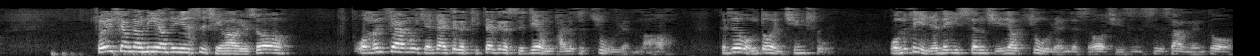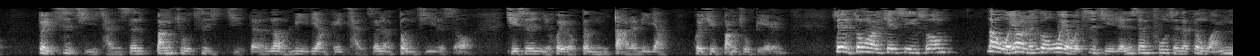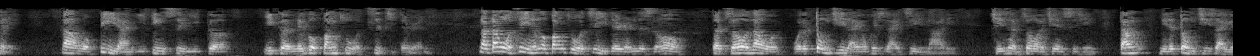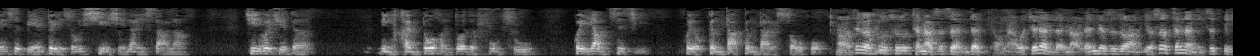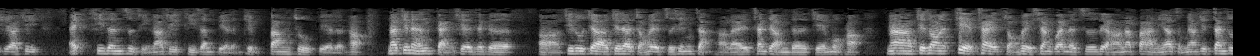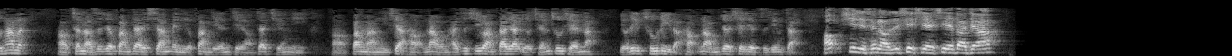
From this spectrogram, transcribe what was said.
所以向上力量这件事情啊，有时候我们现在目前在这个题在这个时间，我们谈的是助人嘛哈。可是我们都很清楚，我们自己人的一生，其实要助人的时候，其实事实上能够对自己产生帮助自己的那种力量，可以产生了动机的时候。其实你会有更大的力量，会去帮助别人。所以很重要一件事情说，那我要能够为我自己人生铺成的更完美，那我必然一定是一个一个能够帮助我自己的人。那当我自己能够帮助我自己的人的时候的时候，那我我的动机来源会是来自于哪里？其实很重要一件事情，当你的动机来源是别人对你说谢谢那一刹那，其实你会觉得。你很多很多的付出，会让自己会有更大更大的收获。哦，这个付出，陈老师是很认同的。我觉得人哦，人就是说，有时候真的你是必须要去，哎，牺牲自己，然后去提升别人，去帮助别人哈。那今天很感谢这个啊，基督教借贷总会执行长啊，来参加我们的节目哈。那介绍借贷总会相关的资料哈，那爸你要怎么样去赞助他们？好，陈老师就放在下面有放连结啊，再请你啊帮忙一下哈。那我们还是希望大家有钱出钱呐，有力出力的哈。那我们就谢谢执行长。好，谢谢陈老师，谢谢谢谢大家。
